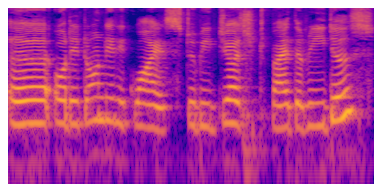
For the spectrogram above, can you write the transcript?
uh, or it only requires to be judged by the readers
